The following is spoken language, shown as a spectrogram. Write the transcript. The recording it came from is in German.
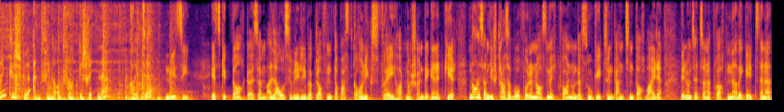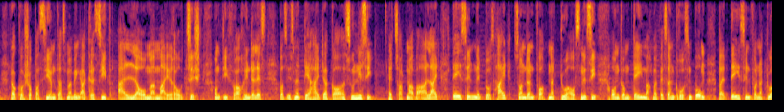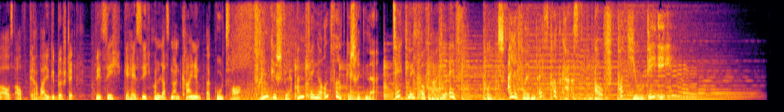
Fränkisch für Anfänger und Fortgeschrittene. Heute Nissi. Es gibt doch, da ist am Allaus über die Leber gelaufen, da passt gar nichts. Frei hat man schon Weger nicht gehört. Na ist am die Straßenbahn vor der Nase weggefahren und so geht's den ganzen Tag weiter. Wenn uns jetzt einer fragt, na, wie geht's denn, ne? Na, kann schon passieren, dass man wegen aggressiv allaumer Mai zischt und die Frage hinterlässt, was ist nicht der heute gar so Nissi? Jetzt hat man aber auch leid, die sind nicht bloß heit, sondern von Natur aus Nissi. Und um die machen wir besser einen großen Bogen, weil die sind von Natur aus auf Krawall gebürstet, bissig, gehässig und lassen an keinem ein gutes Haar. Fränkisch für Anfänger und Fortgeschrittene. Täglich auf Radio F. Und alle Folgen als Podcast auf podu.de.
